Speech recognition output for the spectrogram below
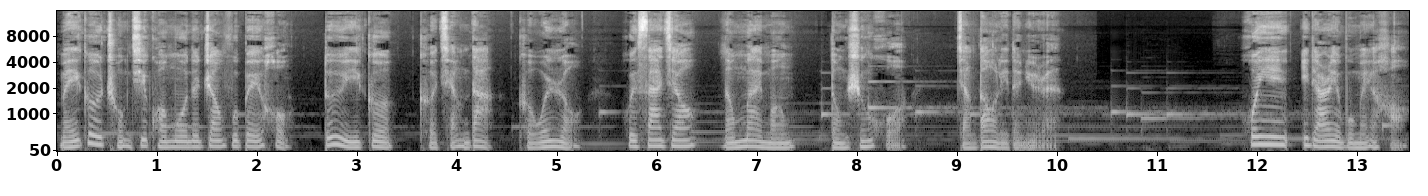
每一个宠妻狂魔的丈夫背后，都有一个可强大、可温柔、会撒娇、能卖萌、懂生活、讲道理的女人。婚姻一点儿也不美好，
